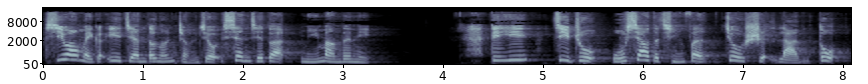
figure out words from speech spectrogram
希望每个意见都能拯救现阶段迷茫的你。第一，记住，无效的勤奋就是懒惰。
